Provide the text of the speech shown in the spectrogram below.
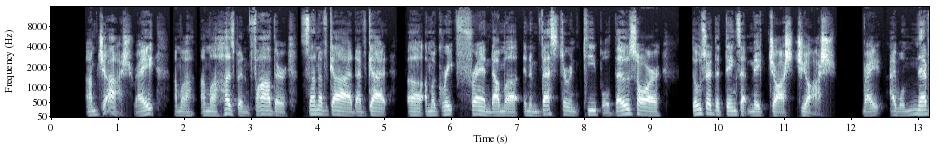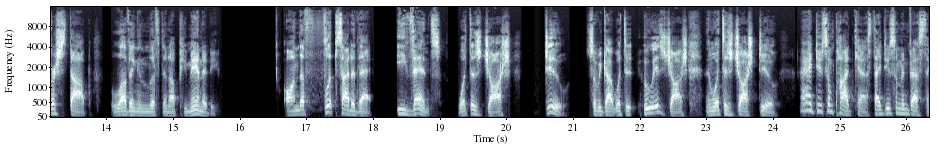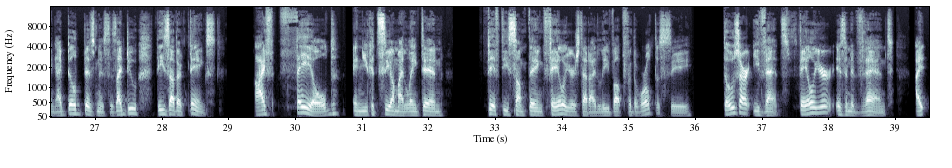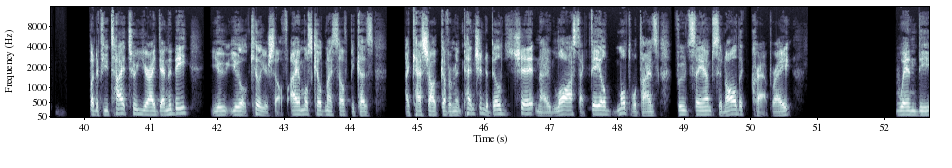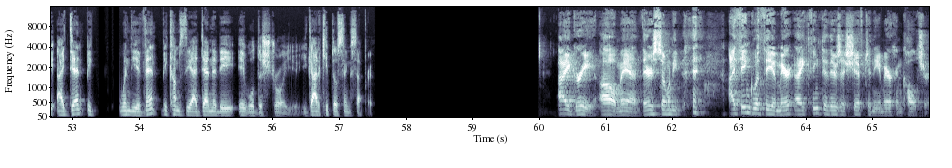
I'm Josh, right? I'm a I'm a husband, father, son of God. I've got uh, I'm a great friend. I'm a, an investor in people. Those are those are the things that make Josh Josh, right? I will never stop loving and lifting up humanity. On the flip side of that, events. What does Josh do? So we got what to, who is Josh and what does Josh do? I do some podcasts, I do some investing, I build businesses, I do these other things. I've failed, and you could see on my LinkedIn 50 something failures that I leave up for the world to see. Those are events. Failure is an event. I but if you tie it to your identity, you you'll kill yourself. I almost killed myself because I cashed out government pension to build shit and I lost. I failed multiple times, food stamps and all the crap, right? When the ident when the event becomes the identity, it will destroy you. You got to keep those things separate. I agree. Oh man, there's so many I think with the Amer, I think that there's a shift in the American culture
